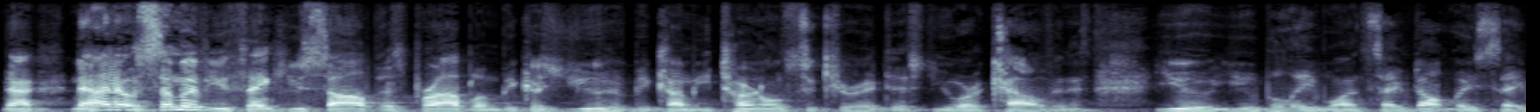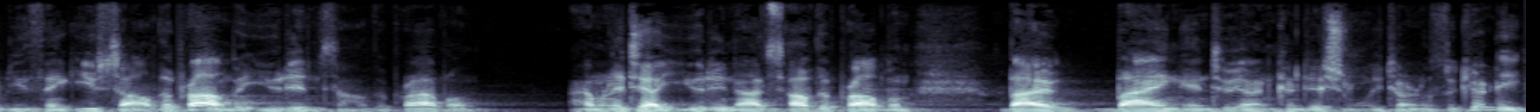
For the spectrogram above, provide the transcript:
Now, now, I know some of you think you solved this problem because you have become eternal securitist. You are Calvinist. You, you believe once saved, always saved. You think you solved the problem, but you didn't solve the problem. I'm going to tell you, you did not solve the problem by buying into unconditional eternal security.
